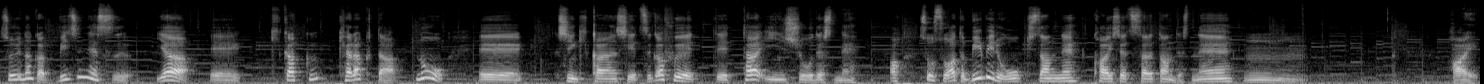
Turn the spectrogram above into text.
そういうなんかビジネスや、え、企画、キャラクターの、えー、新規開設が増えてた印象ですね。あ、そうそう、あとビビる大木さんね、開設されたんですね。うん。はい。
